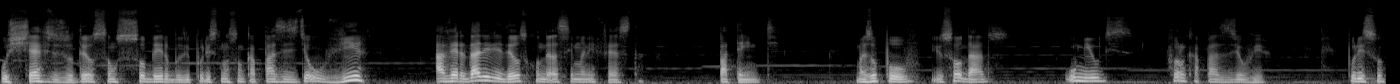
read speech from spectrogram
Os chefes dos judeus são soberbos e por isso não são capazes de ouvir a verdade de Deus quando ela se manifesta patente. Mas o povo e os soldados, humildes, foram capazes de ouvir. Por isso,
